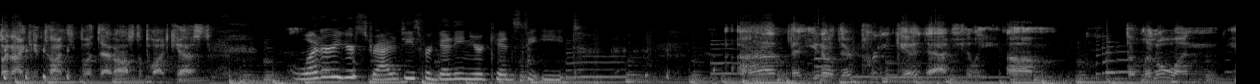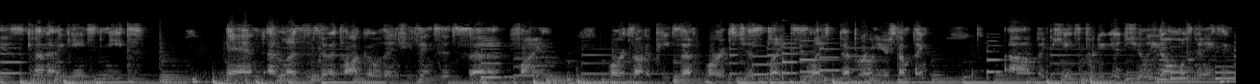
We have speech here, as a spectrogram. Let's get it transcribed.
But I can talk to you about that off the podcast. What are your strategies for getting your kids to eat? Uh, that, you know, they're pretty good actually. Um, the little one is kind of against meat, and unless it's in a taco, then she thinks it's uh, fine, or it's on a pizza, or it's just like sliced pepperoni or something. Uh, but Kate's pretty good; she'll eat almost anything.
